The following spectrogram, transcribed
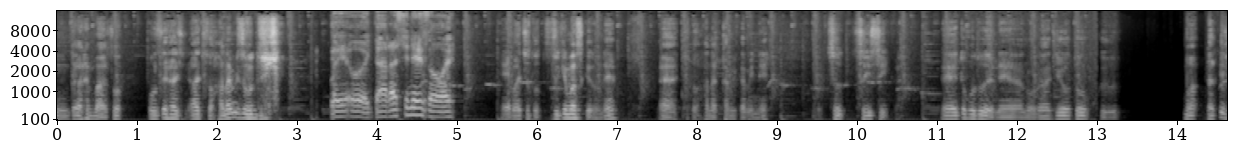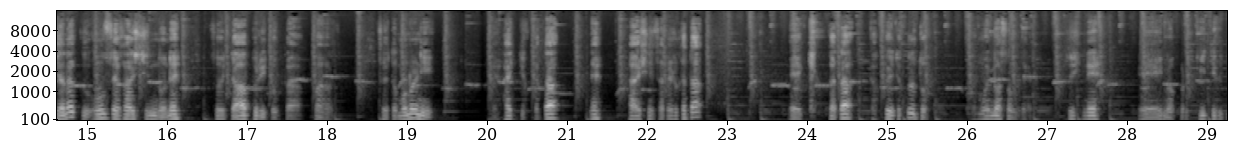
うん、だからまあ、そう、音声配信、あ、ちょっと鼻水も出てきた。おいおい、だらしねえぞ、おい。えー、まあちょっと続けますけどね。ちょっと鼻かみかみね。す、すいすいか。えー、ということでね、あの、ラジオトーク、ま、だけじゃなく、音声配信のね、そういったアプリとか、まあ、そういったものに入っていく方、ね、配信される方、えー、聞く方が増えてくると思いますので、ぜひね、えー、今これ聞いてる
